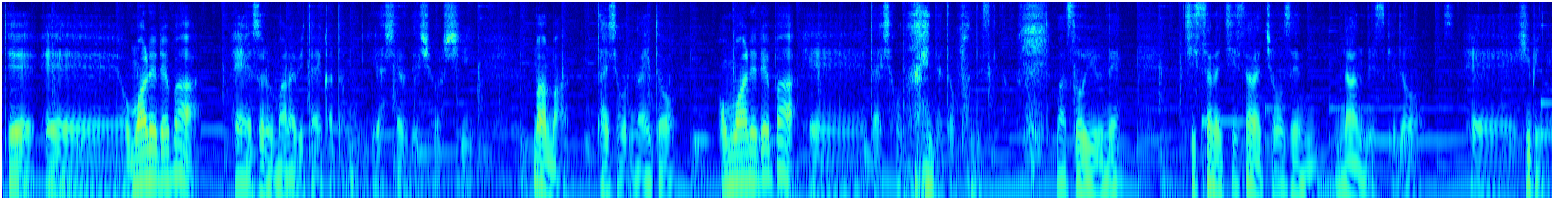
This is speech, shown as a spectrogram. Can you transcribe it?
て、えー、思われれば、えー、それを学びたい方もいらっしゃるでしょうし。まあまあ大したことないと思われれば、えー、大したことないんだと思うんですけど。まあそういうね小さな小さな挑戦なんですけど、えー、日々ね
